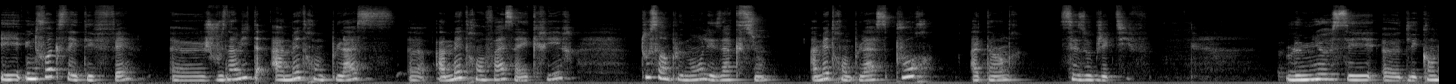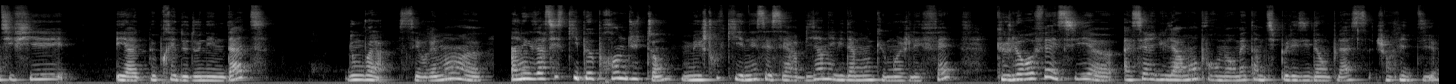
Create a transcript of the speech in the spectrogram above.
Et une fois que ça a été fait, je vous invite à mettre en place euh, à mettre en face, à écrire tout simplement les actions à mettre en place pour atteindre ces objectifs. Le mieux, c'est euh, de les quantifier et à peu près de donner une date. Donc voilà, c'est vraiment euh, un exercice qui peut prendre du temps, mais je trouve qu'il est nécessaire, bien évidemment que moi je l'ai fait, que je le refais ici assez régulièrement pour me remettre un petit peu les idées en place, j'ai envie de dire.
